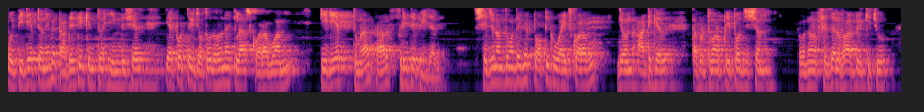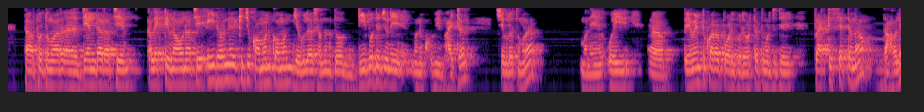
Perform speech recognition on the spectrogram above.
ওই পিডিএফটা নেবে, তাদেরকে কিন্তু ইংলিশের এরপর থেকে যত ধরনের ক্লাস করাবো আমি পিডিএফ তোমরা তার ফ্রিতে পেয়ে যাবে। সেজন্য আমি তোমাদেরকে টপিক ওয়াইজ করাবো। যেমন আর্টিকেল তারপর তোমার প্রিপোজিশন তারপর তোমার ফেজাল ভার্বের কিছু তারপর তোমার জেন্ডার আছে কালেকটিভ নাউন আছে, এই ধরনের কিছু কমন কমন যেগুলো সাধারণত ডিপোদের জন্য মানে খুবই ভাইটাল সেগুলো তোমরা মানে ওই পেমেন্ট করার পরে পরে, অর্থাৎ তোমার যদি প্র্যাকটিস সেটটা নাও, তাহলে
